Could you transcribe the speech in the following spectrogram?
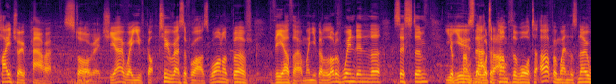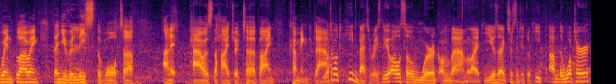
hydropower storage, yeah, where you've got two reservoirs, one above the other. And when you've got a lot of wind in the system, you, You use that to up. pump the water up. And when there's no wind blowing, then you release the water and it powers the hydro turbine coming down. What about heat batteries? Do you also work on them? Like you use electricity to heat up the water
